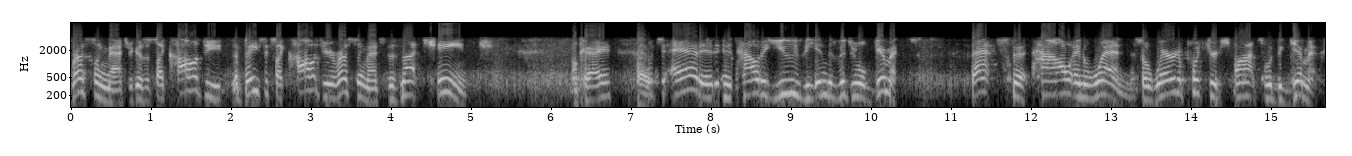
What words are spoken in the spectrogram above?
wrestling match because the psychology, the basic psychology of a wrestling match does not change. Okay? Right. What's added is how to use the individual gimmicks. That's the how and when. So where to put your spots with the gimmicks.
